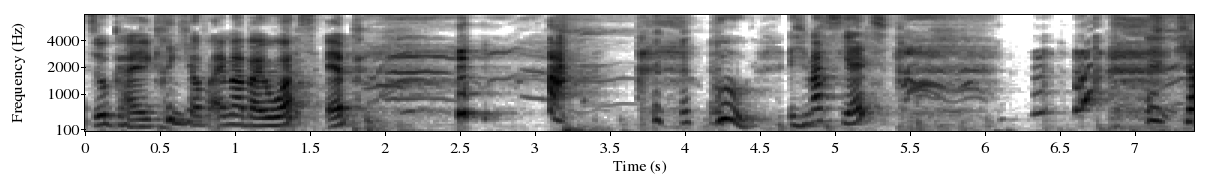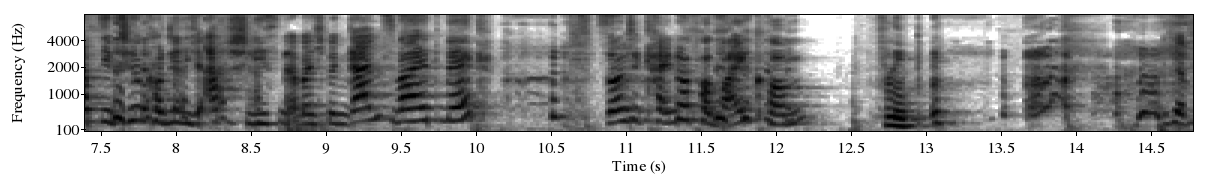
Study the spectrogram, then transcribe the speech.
So geil. Kriege ich auf einmal bei WhatsApp. Puh, Ich mach's jetzt. Ich habe die Tür, konnte nicht abschließen, aber ich bin ganz weit weg. Sollte keiner vorbeikommen. Flupp. Ich habe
